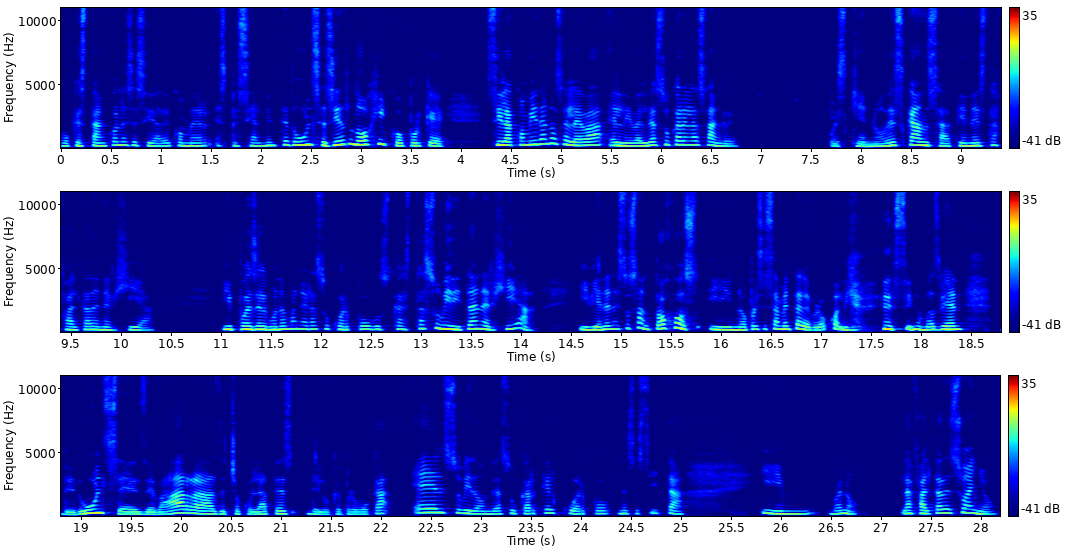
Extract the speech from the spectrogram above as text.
o que están con necesidad de comer especialmente dulces. Y es lógico, porque si la comida nos eleva el nivel de azúcar en la sangre, pues quien no descansa tiene esta falta de energía y pues de alguna manera su cuerpo busca esta subidita de energía y vienen estos antojos y no precisamente de brócoli, sino más bien de dulces, de barras, de chocolates, de lo que provoca el subidón de azúcar que el cuerpo necesita. Y bueno, la falta de sueño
